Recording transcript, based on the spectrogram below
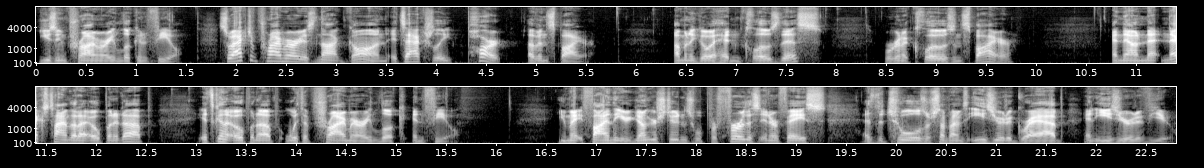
using primary look and feel. So ActivPrimary is not gone, it's actually part of Inspire. I'm going to go ahead and close this. We're going to close Inspire. And now ne next time that I open it up, it's going to open up with a primary look and feel. You might find that your younger students will prefer this interface as the tools are sometimes easier to grab and easier to view.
